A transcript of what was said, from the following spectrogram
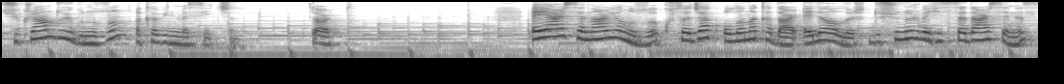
Şükran duygunuzun akabilmesi için. 4. Eğer senaryonuzu kusacak olana kadar ele alır, düşünür ve hissederseniz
